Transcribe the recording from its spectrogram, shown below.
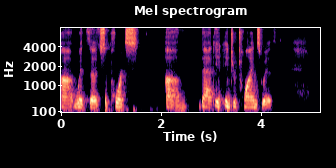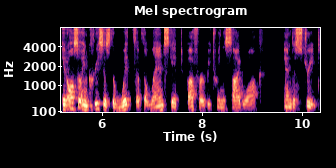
uh, with the supports um, that it intertwines with. It also increases the width of the landscaped buffer between the sidewalk and the street.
